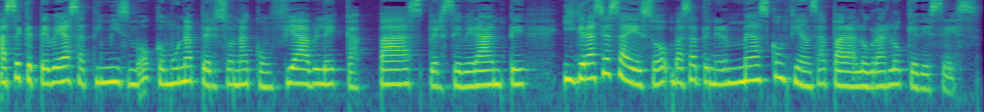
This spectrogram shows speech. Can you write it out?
hace que te veas a ti mismo como una persona confiable, capaz, perseverante y gracias a eso vas a tener más confianza para lograr lo que desees.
